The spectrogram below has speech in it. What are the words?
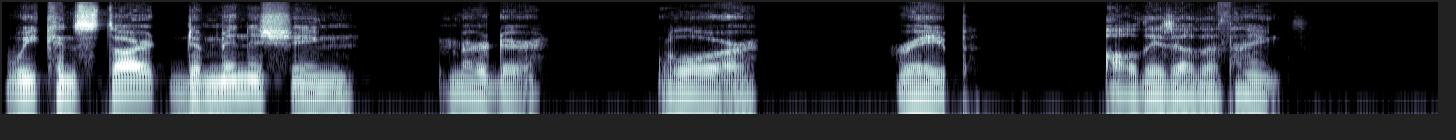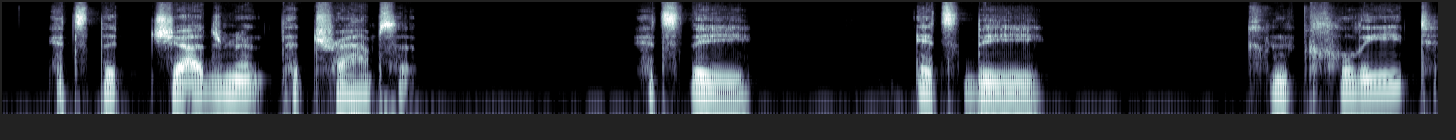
we can start diminishing murder, war, rape, all these other things. It's the judgment that traps it. It's the it's the complete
